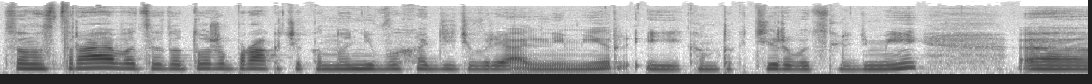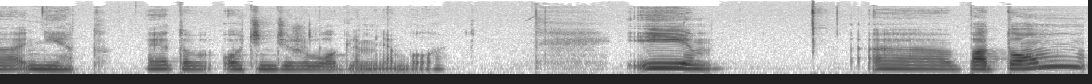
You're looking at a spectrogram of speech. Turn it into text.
Сонастраиваться это тоже практика, но не выходить в реальный мир и контактировать с людьми. Э, нет, это очень тяжело для меня было. И потом,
